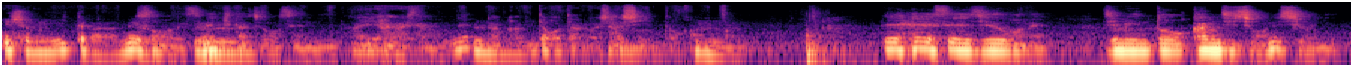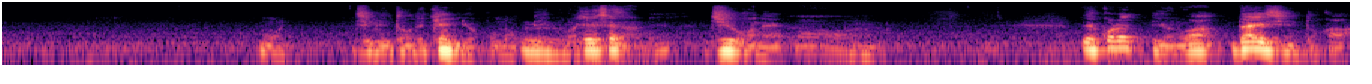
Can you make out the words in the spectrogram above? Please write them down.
い。一緒に行ったからね。そうですね、ん。北朝鮮に行きましたもんね、うん。なんか見たことあるわ写真とか。うん。で平成15年自民党幹事長に就任。もう自民党で権力を持っていくわけです、平成なんね15年。あでこれっていうのは大臣とか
